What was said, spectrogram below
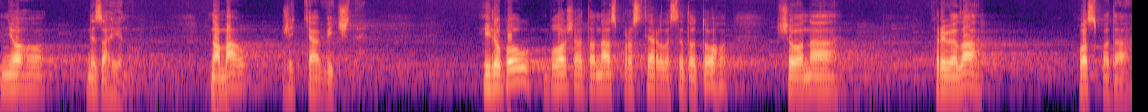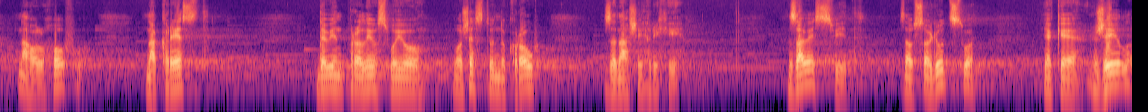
в нього не загинув, но мав життя вічне. І любов Божа до нас простерлася до того, що вона привела Господа на Голгофу, на крест, де Він пролив свою божественну кров за наші гріхи, за весь світ, за все людство, яке жило,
